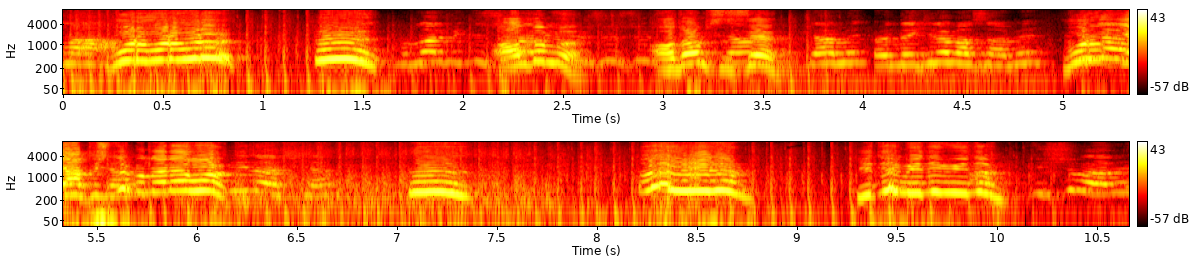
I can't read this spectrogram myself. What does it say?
Allah. Vur vur vur. Hı. Bunlar bitti. Sür Aldın abi, mı? sür, sür, sür. Adamsın Devam sen. et, Devam et. Öndekine bas abi. Vur, yapıştır bunlara, vur. Bir de aşağı. Hı. Ay, yedim. Yedim yedim yedim. Düştüm abi.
